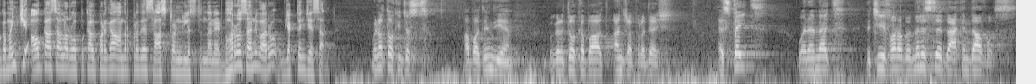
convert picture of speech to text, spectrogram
ఒక మంచి అవకాశాల రూపకల్పనగా ఆంధ్రప్రదేశ్ రాష్ట్రం నిలుస్తుందనే భరోసాని వారు వ్యక్తం చేశారు We're not talking just about India. We're going to talk about Andhra Pradesh, a state where I met the Chief Honorable Minister back in Davos.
